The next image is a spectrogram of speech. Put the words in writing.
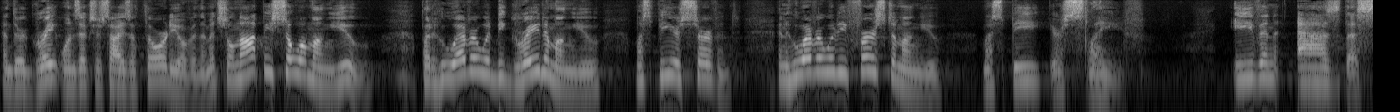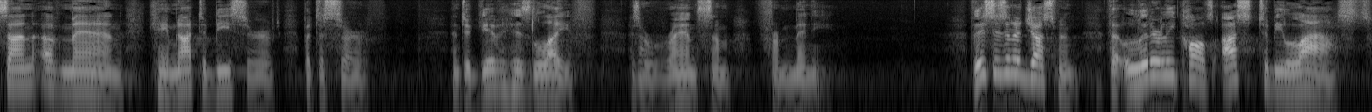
and their great ones exercise authority over them. It shall not be so among you, but whoever would be great among you must be your servant, and whoever would be first among you must be your slave. Even as the Son of Man came not to be served, but to serve, and to give his life as a ransom for many. This is an adjustment that literally calls us to be last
